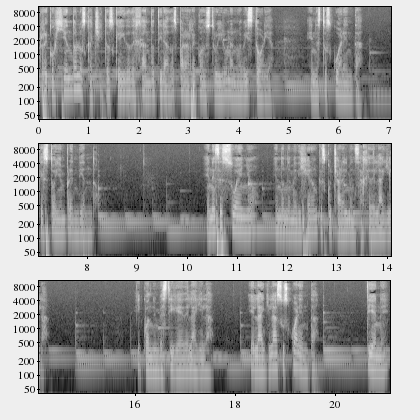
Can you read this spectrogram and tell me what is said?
recogiendo los cachitos que he ido dejando tirados para reconstruir una nueva historia en estos 40 que estoy emprendiendo. En ese sueño en donde me dijeron que escuchara el mensaje del águila. Cuando investigué del águila, el águila a sus 40 tiene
